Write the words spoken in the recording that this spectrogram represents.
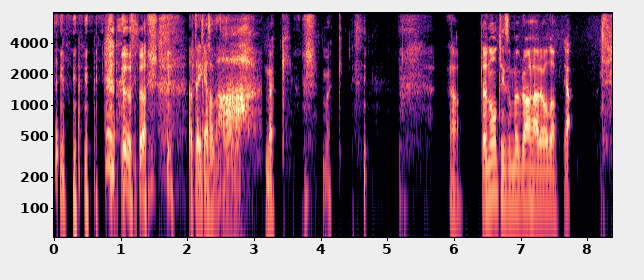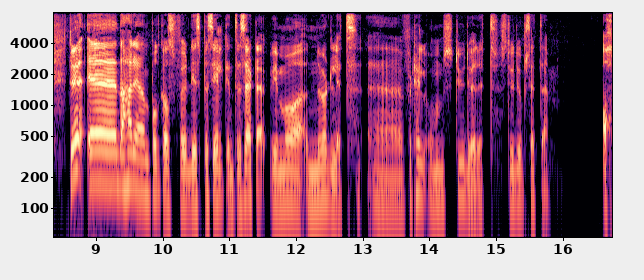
så, da tenker jeg sånn ah, Møkk. Møkk. ja. Det er noen ting som er bra her òg, da. Ja. Du, eh, det her er en podkast for de spesielt interesserte. Vi må nerde litt. Eh, fortell om studioet ditt. Studieoppsettet. Åh,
